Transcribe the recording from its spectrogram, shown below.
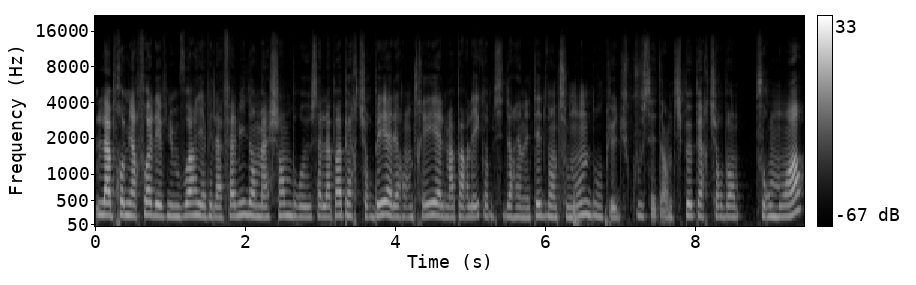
la, première fois, elle est venue me voir, il y avait la famille dans ma chambre, ça l'a pas perturbée, elle est rentrée, elle m'a parlé comme si de rien n'était devant tout le monde, donc euh, du coup, c'était un petit peu perturbant pour moi.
